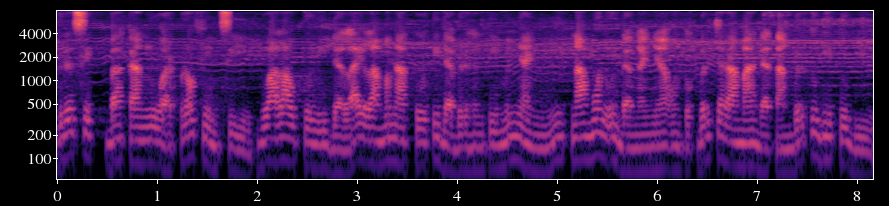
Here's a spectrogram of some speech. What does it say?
Gresik, bahkan luar provinsi. Walaupun Ida Laila mengaku tidak berhenti menyanyi, namun undangannya untuk berceramah datang bertubi-tubi,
